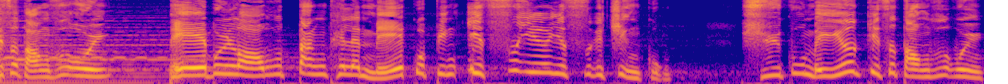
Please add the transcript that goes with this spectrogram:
这是唐志文。陪伴老吴打退了美国兵一次又一次的进攻。如果没有这次唐志文，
